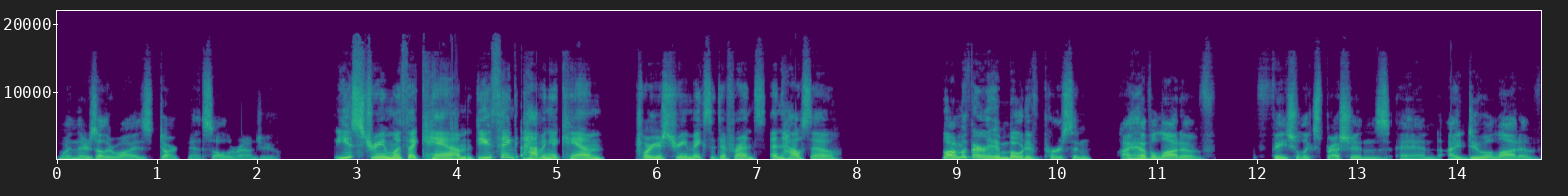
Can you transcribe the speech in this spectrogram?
when there's otherwise darkness all around you. You stream with a cam. Do you think having a cam for your stream makes a difference and how so? Well, I'm a very emotive person. I have a lot of facial expressions and I do a lot of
